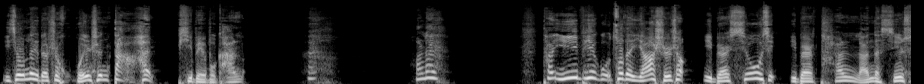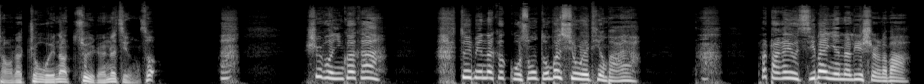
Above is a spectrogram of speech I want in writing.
已经累得是浑身大汗，疲惫不堪了。哎呀，好累！他一屁股坐在崖石上，一边休息，一边贪婪地欣赏着周围那醉人的景色。师傅，你快看，对面那棵古松多么雄伟挺拔呀！它它大概有几百年的历史了吧？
